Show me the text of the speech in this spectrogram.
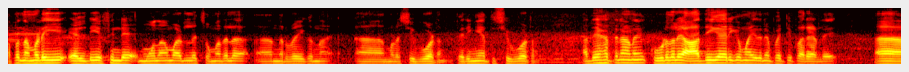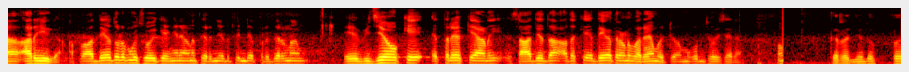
അപ്പോൾ നമ്മുടെ ഈ എൽ ഡി എഫിന്റെ മൂന്നാം വാർഡിലെ ചുമതല നിർവഹിക്കുന്ന നമ്മുടെ ശിവുവട്ടൻ പെരിങ്ങേത്ത് ശിവുവട്ടൻ അദ്ദേഹത്തിനാണ് കൂടുതൽ ആധികാരികമായി ഇതിനെപ്പറ്റി പറയാണ്ട് അറിയുക. അപ്പോൾ അദ്ദേഹത്തോട് നമുക്ക് ചോദിക്കാം എങ്ങനെയാണ് തിരഞ്ഞെടുപ്പിന്റെ പ്രചരണം വിജയമൊക്കെ എത്രയൊക്കെയാണ് സാധ്യത അതൊക്കെ അദ്ദേഹത്തിനാണ് പറയാൻ പറ്റും നമുക്കൊന്ന് ചോദിച്ചു തരാം. തിരഞ്ഞെടുപ്പ്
